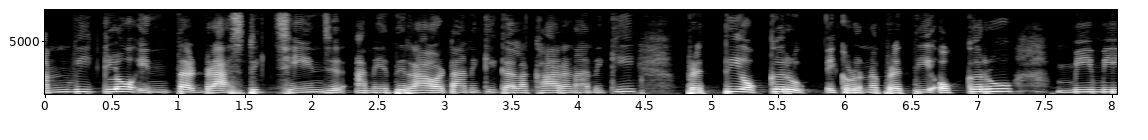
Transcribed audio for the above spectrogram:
వన్ వీక్లో ఇంత డ్రాస్టిక్ చేంజ్ అనేది రావటానికి గల కారణానికి ప్రతి ఒక్కరూ ఇక్కడున్న ప్రతి ఒక్కరూ మీ మీ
